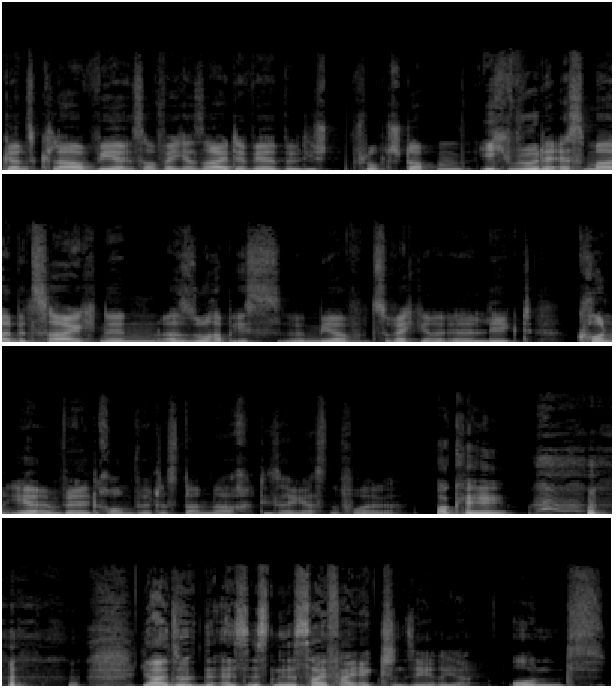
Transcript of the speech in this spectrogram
ganz klar, wer ist auf welcher Seite, wer will die Flucht stoppen. Ich würde es mal bezeichnen, also so habe ich es mir zurechtgelegt, Con Air im Weltraum wird es dann nach dieser ersten Folge. Okay. ja, also es ist eine Sci-Fi-Action-Serie. Und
